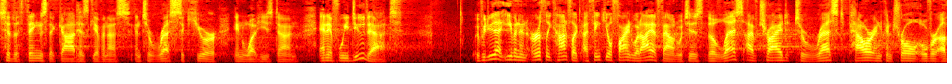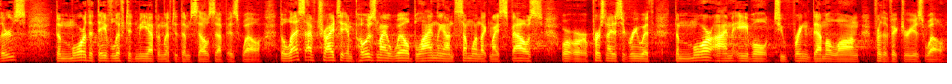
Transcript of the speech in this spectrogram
to the things that God has given us and to rest secure in what He's done. And if we do that, if we do that even in earthly conflict, I think you'll find what I have found, which is the less I've tried to wrest power and control over others, the more that they've lifted me up and lifted themselves up as well. The less I've tried to impose my will blindly on someone like my spouse or, or a person I disagree with, the more I'm able to bring them along for the victory as well.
